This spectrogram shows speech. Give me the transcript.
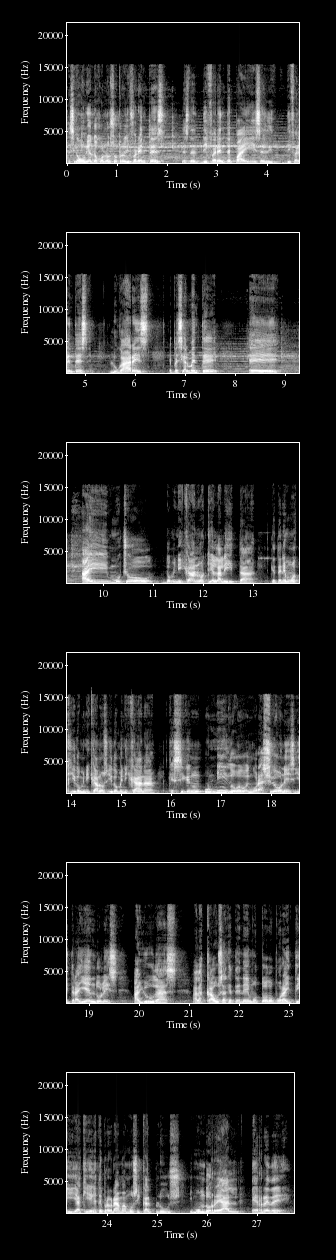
se siguen uniendo con nosotros diferentes, desde diferentes países, diferentes lugares. Especialmente hay muchos dominicanos aquí en la lista que tenemos aquí, dominicanos y dominicanas, que siguen unidos en oraciones y trayéndoles ayudas a las causas que tenemos, todo por Haití, aquí en este programa Musical Plus y Mundo Real RD.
